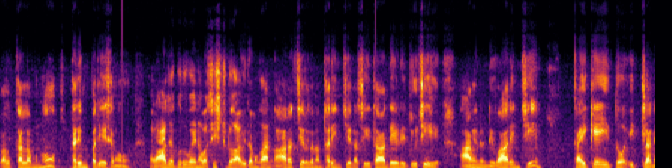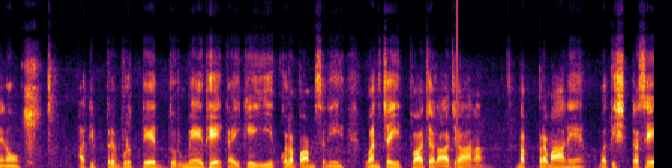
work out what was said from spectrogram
వల్కలమును ధరింపజేశను రాజగురువైన వశిష్ఠుడు ఆ విధముగా నారచీరలను ధరించిన సీతాదేవిని చూచి ఆమెను నివారించి కైకేయితో ఇట్ల నేను అతి ప్రవృత్తే దుర్మేధే కైకేయీ కులపాంసని వంచయిత్వాచ రాజానం న ప్రమాణే వతిష్టసే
